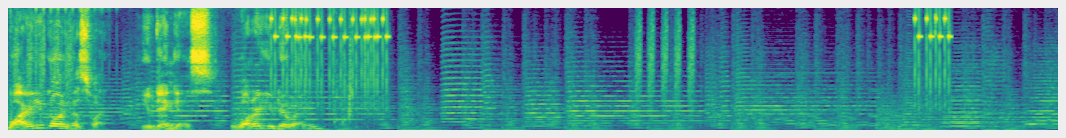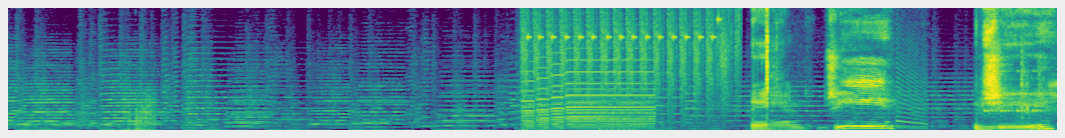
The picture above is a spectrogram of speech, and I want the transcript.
Why are you going this way, you dingus? What are you doing? And G, G.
